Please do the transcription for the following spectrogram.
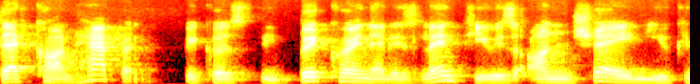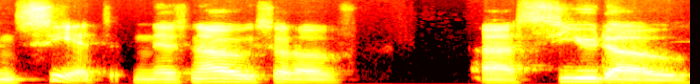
that can't happen because the Bitcoin that is lent to you is on chain. You can see it, and there's no sort of uh, pseudo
